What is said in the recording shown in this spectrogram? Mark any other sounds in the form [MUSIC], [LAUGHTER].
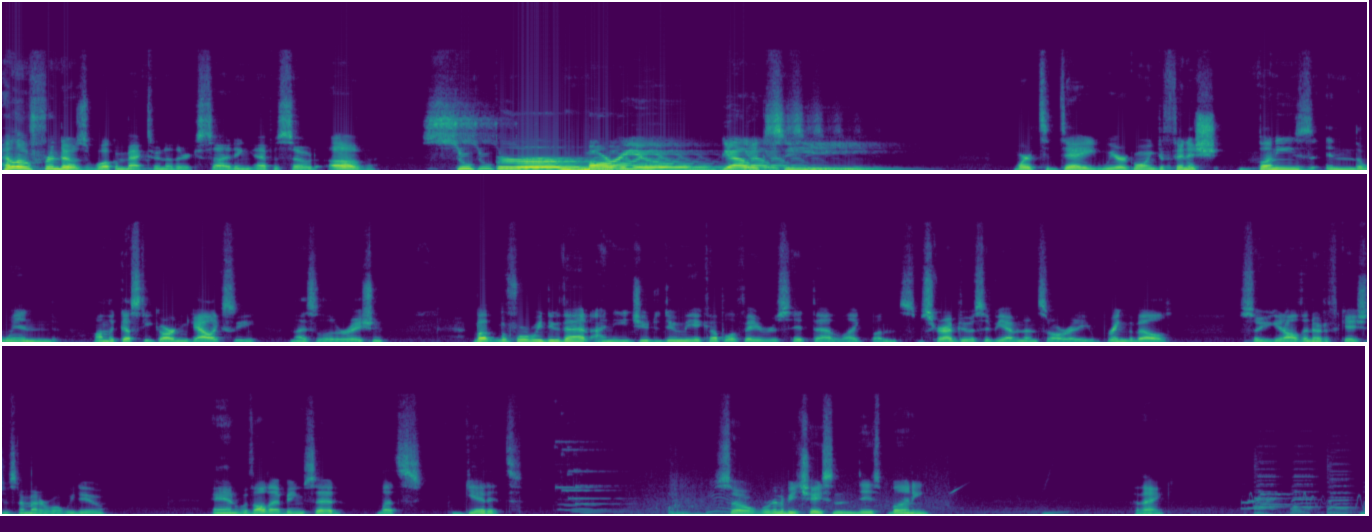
Hello, friendos. Welcome back to another exciting episode of Super Mario Galaxy. Where today we are going to finish Bunnies in the Wind on the Gusty Garden Galaxy. Nice alliteration. But before we do that, I need you to do me a couple of favors. Hit that like button, subscribe to us if you haven't done so already, ring the bell so you get all the notifications no matter what we do. And with all that being said, let's get it. So, we're going to be chasing this bunny. I think.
